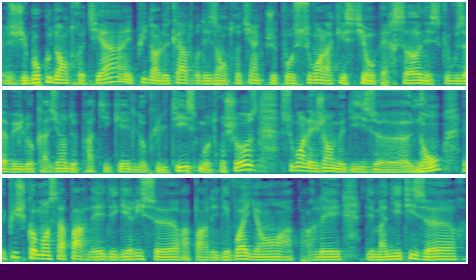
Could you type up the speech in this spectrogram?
j'ai beaucoup d'entretiens et puis dans le cadre des entretiens, je pose souvent la question aux personnes est-ce que vous avez eu l'occasion de pratiquer de l'occultisme ou autre chose? Souvent les gens me disent euh, non. Et puis je commence à parler des guérisseurs, à parler des voyants, à parler des magnétiseurs,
